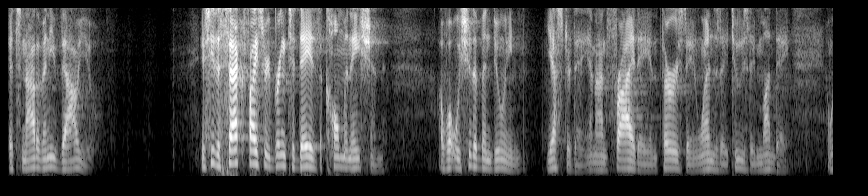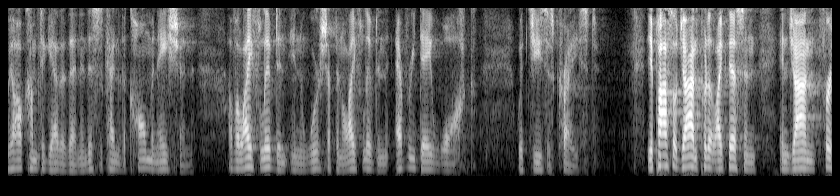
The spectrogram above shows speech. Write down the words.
It's not of any value. You see, the sacrifice we bring today is the culmination of what we should have been doing yesterday and on Friday and Thursday and Wednesday, Tuesday, Monday. And we all come together then, and this is kind of the culmination of a life lived in, in worship and a life lived in everyday walk with Jesus Christ. The Apostle John put it like this in, in John, 1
